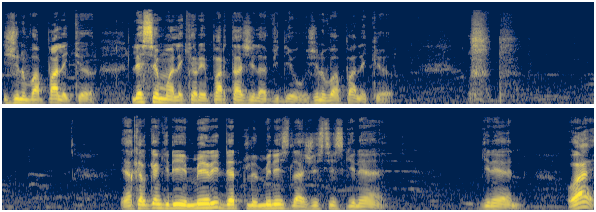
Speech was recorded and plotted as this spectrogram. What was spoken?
Je ne vois pas les cœurs. Laissez-moi les cœurs et partagez la vidéo. Je ne vois pas les cœurs. Il y a quelqu'un qui dit il mérite d'être le ministre de la justice guinéenne. Ouais,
